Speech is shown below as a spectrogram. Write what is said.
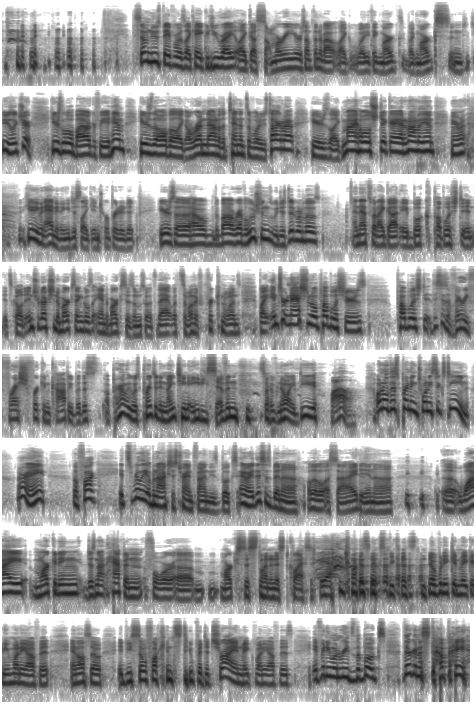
Some newspaper was like, "Hey, could you write like a summary or something about like what do you think Marx like Marx?" And he was like, "Sure. Here's a little biography of him. Here's the, all the like a rundown of the tenets of what he was talking about. Here's like my whole shtick I added on to the end. Here, he didn't even add anything. He just like interpreted it. Here's uh, how about revolutions. We just did one of those." And that's what I got a book published in. It's called Introduction to Marx, Engels, and Marxism. So it's that with some other freaking ones by international publishers. Published. This is a very fresh freaking copy, but this apparently was printed in 1987. so I have no idea. Wow. Oh no, this printing 2016. All right. The fuck? It's really obnoxious trying to find these books. Anyway, this has been a, a little aside in uh, uh, why marketing does not happen for uh, Marxist Leninist classic, Yeah. classics because nobody can make any money off it. And also, it'd be so fucking stupid to try and make money off this. If anyone reads the books, they're going to stop paying.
